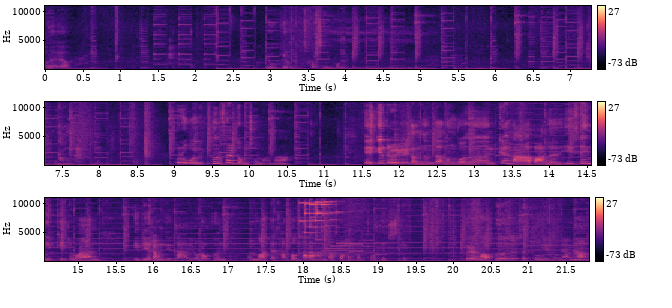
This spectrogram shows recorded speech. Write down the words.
왜요? 여기 이렇게 처진 거? 그리고 여기 튼살도 엄청 많아. 아기를 낳는다는 거는 꽤나 많은 희생이 필요한 일이랍니다. 여러분, 엄마한테 가서 사랑한다고 한 번 더 해주세요. 그래서 보여줄 제품이 뭐냐면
